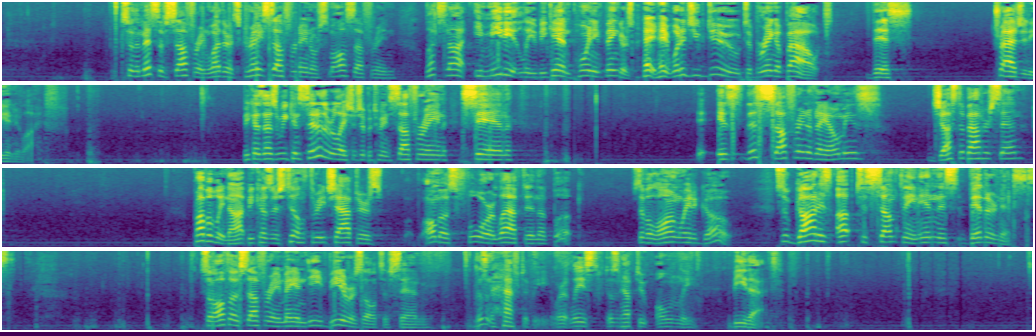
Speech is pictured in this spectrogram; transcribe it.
So, in the midst of suffering, whether it's great suffering or small suffering, let's not immediately begin pointing fingers. Hey, hey, what did you do to bring about this tragedy in your life. Because as we consider the relationship between suffering, sin, is this suffering of Naomi's just about her sin? Probably not, because there's still three chapters, almost four left in the book. Still have a long way to go. So God is up to something in this bitterness. So, although suffering may indeed be a result of sin, it doesn't have to be, or at least doesn't have to only be that.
